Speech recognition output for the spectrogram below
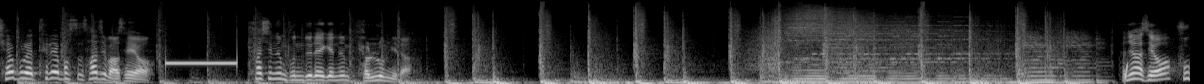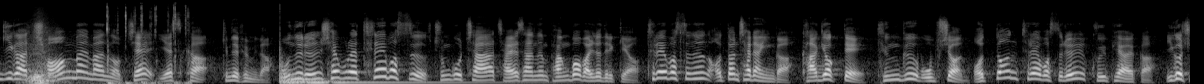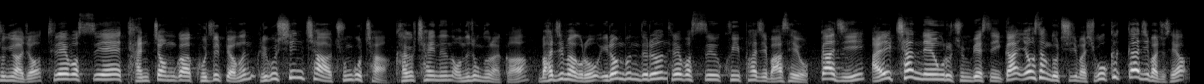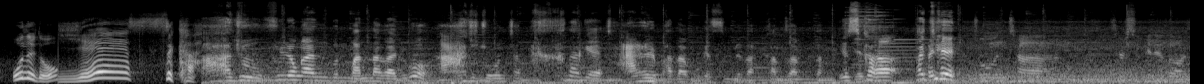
쉐보레 트래버스 사지 마세요. 타시는 분들에게는 별로입니다. 안녕하세요. 후기가 정말 많은 업체 예스카 김 대표입니다. 오늘은 쉐보레 트래버스 중고차 잘 사는 방법 알려드릴게요. 트래버스는 어떤 차량인가? 가격대, 등급, 옵션, 어떤 트래버스를 구입해야 할까? 이거 중요하죠. 트래버스의 단점과 고질병은 그리고 신차, 중고차 가격 차이는 어느 정도 날까? 마지막으로 이런 분들은 트래버스 구입하지 마세요.까지 알찬 내용으로 준비했으니까 영상 놓치지 마시고 끝까지 봐주세요. 오늘도 예스카 아주 훌륭한 분 만나가지고 아주 좋은 차 편하게 잘 받아보겠습니다. 감사합니다. 예스카 파이팅! 좋은 차 살 수 있게 돼서 아주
